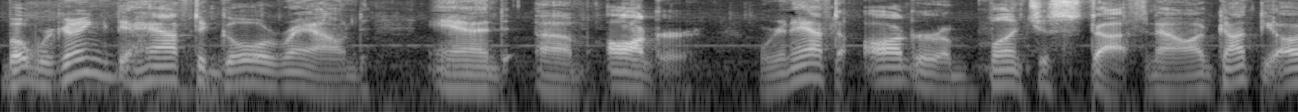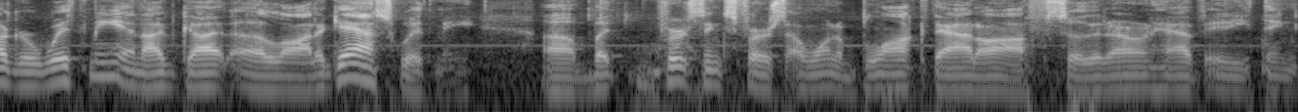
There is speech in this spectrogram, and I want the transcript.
But we're going to have to go around and um, auger. We're going to have to auger a bunch of stuff. Now, I've got the auger with me, and I've got a lot of gas with me. Uh, but first things first, I want to block that off so that I don't have anything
